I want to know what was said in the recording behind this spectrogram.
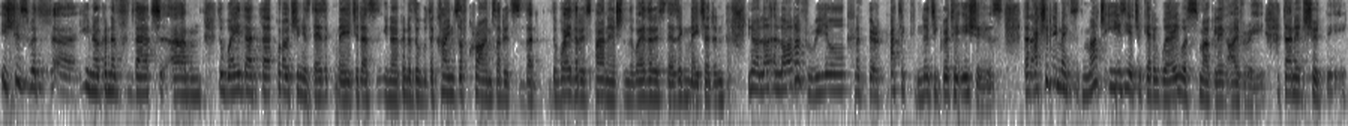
issues with, uh, you know, kind of that, um, the way that, that poaching is designated as, you know, kind of the, the kinds of crimes that it's, that the way that it's punished and the way that it's designated. And, you know, a lot, a lot of real kind of bureaucratic nitty gritty issues that actually makes it much easier to get away with smuggling ivory than it should be.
